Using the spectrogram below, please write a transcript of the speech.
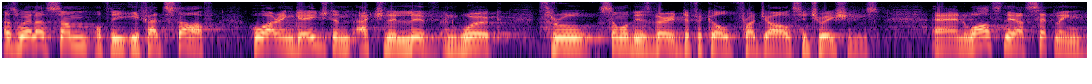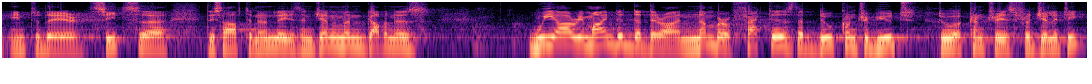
as well as some of the IFAD staff who are engaged and actually live and work through some of these very difficult, fragile situations. And whilst they are settling into their seats uh, this afternoon, ladies and gentlemen, governors, we are reminded that there are a number of factors that do contribute to a country's fragility,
